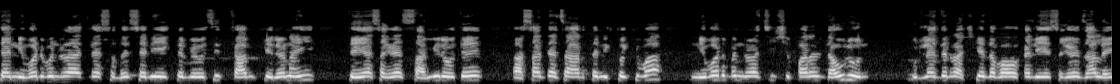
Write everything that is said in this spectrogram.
त्या निवड मंडळातल्या सदस्यांनी एकतर व्यवस्थित काम केलं नाही ते या सगळ्यात सामील होते. असा त्याचा अर्थ निघतो किंवा निवड मंडळाची शिफारस डावलून कुठल्या तरी राजकीय दबावाखाली हे सगळं झालंय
